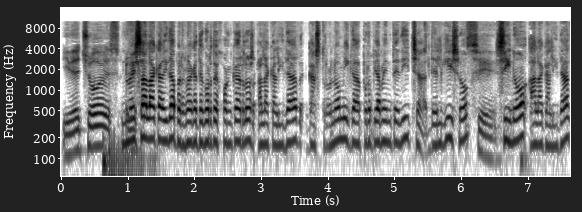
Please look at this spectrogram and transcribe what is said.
Y de hecho es... No es a la calidad, perdona que te corte Juan Carlos, a la calidad gastronómica propiamente dicha del guiso, sino a la calidad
